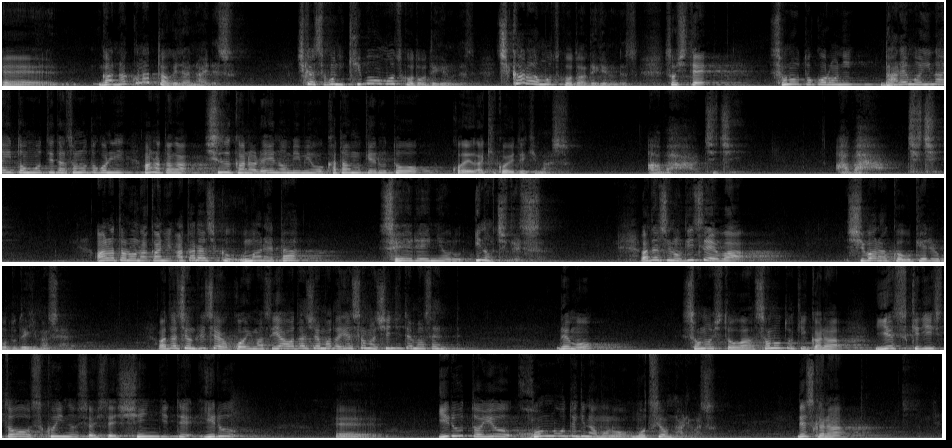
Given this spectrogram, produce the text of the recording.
えー、がなくなったわけじゃないです。しかしそこに希望を持つことができるんです。力を持つことができるんです。そしてそのところに誰もいないと思っていたそのところにあなたが静かな霊の耳を傾けると声が聞こえてきます「アバ父。アバ父」あなたの中に新しく生まれた精霊による命です。私の理性はしばらくは受け入れることできません。私の理性はこう言います。いや私はまだイエス様信じてませんでもその人はその時からイエス・キリストを救い主として信じている、えー、いるという本能的なものを持つようになります。ですから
